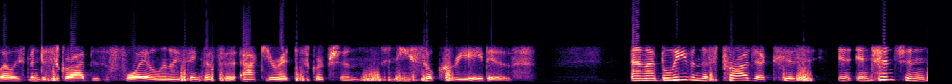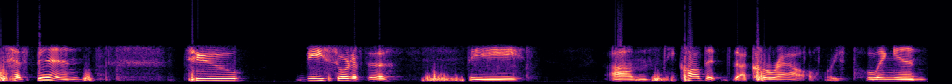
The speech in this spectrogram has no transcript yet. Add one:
well, he's been described as a foil, and I think that's an accurate description. And he's so creative. And I believe in this project, his in- intention has been to be sort of the the um, he called it the chorale, where he's pulling in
